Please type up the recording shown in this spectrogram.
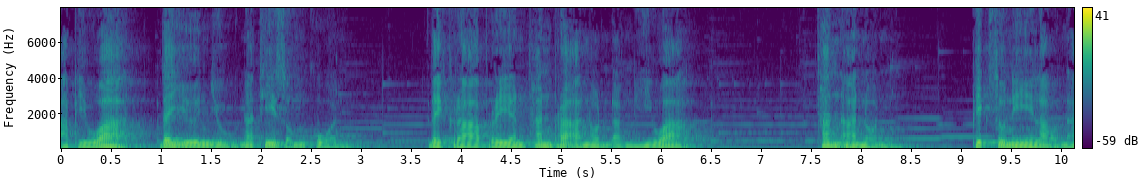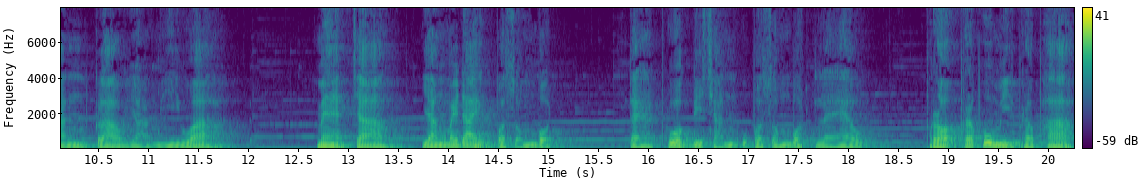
อภิวาทได้ยืนอยู่ณที่สมควร ได้กราบเรียนท่านพระอานนท์ดังนี้ว่า ท่านอานนท์ภิกษุณีเหล่านั้นกล่าวอย่างนี้ว่า แม่เจ้ายังไม่ได้อุปสมบท แต่พวกดิฉันอุปสมบทแล้ว เพราะพระผู้มีพระภาค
